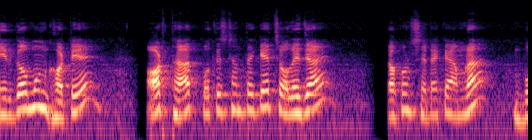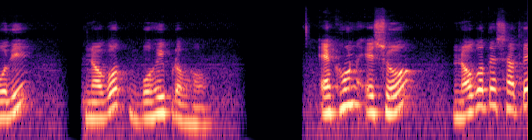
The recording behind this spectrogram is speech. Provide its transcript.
নির্গমন ঘটে অর্থাৎ প্রতিষ্ঠান থেকে চলে যায়, তখন সেটাকে আমরা বলি নগদ বহিঃপ্রবাহ। এখন এসো, নগদের সাথে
